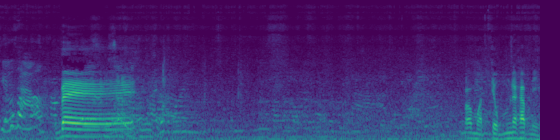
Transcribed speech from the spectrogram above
ชิวสาวเบก็หมดจุ๋มนะครับนี่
